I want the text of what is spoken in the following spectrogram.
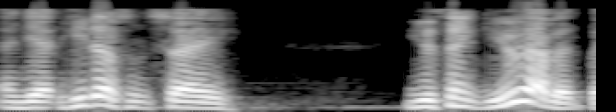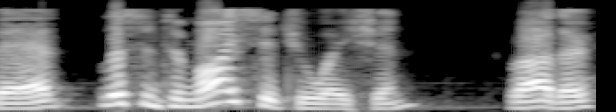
And yet he doesn't say, you think you have it bad, listen to my situation. Rather,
